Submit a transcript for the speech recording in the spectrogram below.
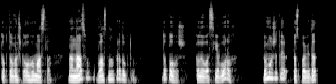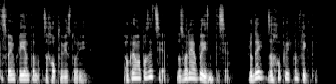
тобто вершкового масла, на назву власного продукту. До того ж, коли у вас є ворог, ви можете розповідати своїм клієнтам захопливі історії. Окрема позиція дозволяє вирізнитися. Людей захоплюють конфлікти.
